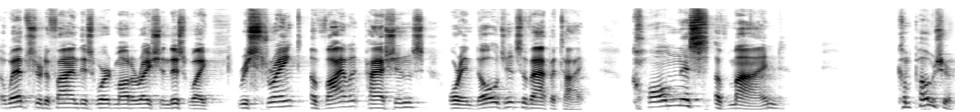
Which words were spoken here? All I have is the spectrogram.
Uh, Webster defined this word moderation this way restraint of violent passions or indulgence of appetite, calmness of mind, composure.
